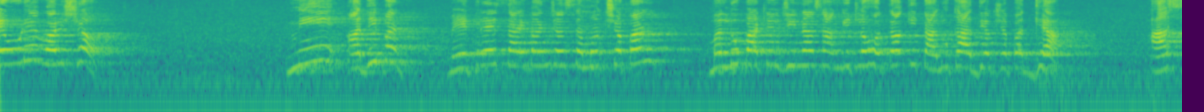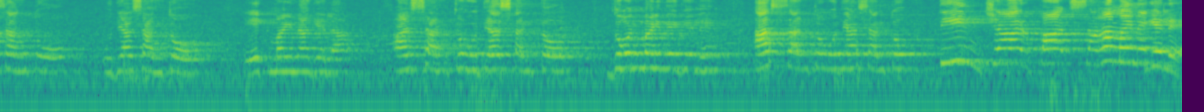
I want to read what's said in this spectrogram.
एवढे वर्ष मी आधी पण मेहत्रे साहेबांच्या समक्ष पण मल्लू पाटीलजींना सांगितलं होतं की तालुका अध्यक्षपद घ्या. आज सांगतो उद्या सांगतो एक महिना गेला. आज सांगतो उद्या सांगतो दोन महिने गेले. आज सांगतो उद्या सांगतो तीन चार पाच सहा महिने गेले.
